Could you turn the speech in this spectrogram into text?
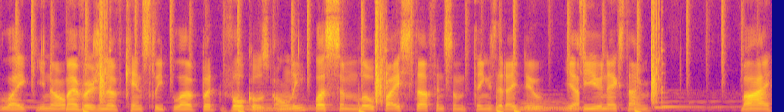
like, you know, my version of Can't Sleep Love, but vocals only, plus some lo fi stuff and some things that I do. Yeah, see you next time. Bye.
